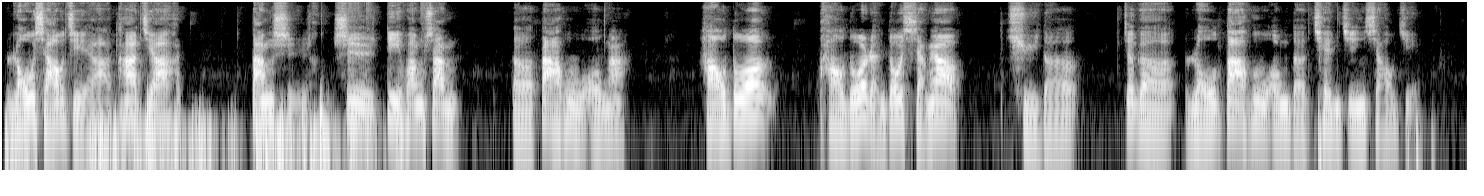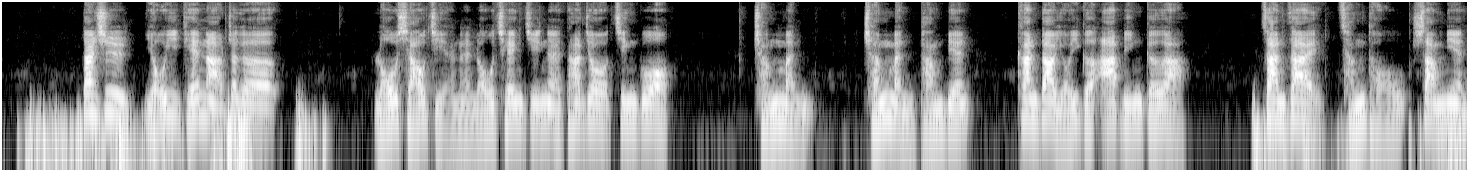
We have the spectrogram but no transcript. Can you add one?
娄小姐啊，她家。当时是地方上的大富翁啊，好多好多人都想要取得这个楼大富翁的千金小姐，但是有一天呐，这个楼小姐呢，楼千金呢，她就经过城门，城门旁边看到有一个阿兵哥啊，站在城头上面，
